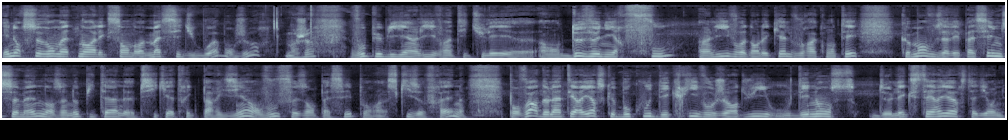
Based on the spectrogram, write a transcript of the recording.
Et nous recevons maintenant Alexandre Massé-Dubois. Bonjour. Bonjour. Vous publiez un livre intitulé euh, En devenir fou, un livre dans lequel vous racontez comment vous avez passé une semaine dans un hôpital psychiatrique parisien en vous faisant passer pour un schizophrène, pour voir de l'intérieur ce que beaucoup décrivent aujourd'hui ou dénoncent de l'extérieur, c'est-à-dire une,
